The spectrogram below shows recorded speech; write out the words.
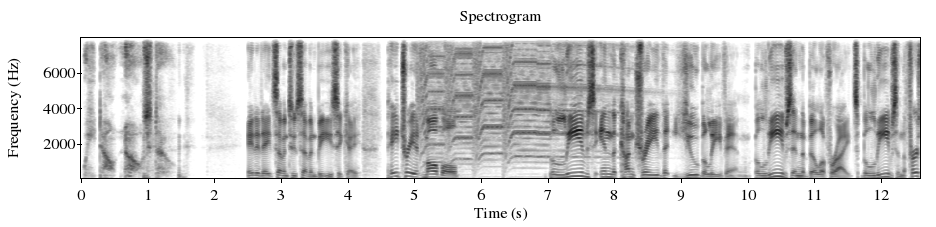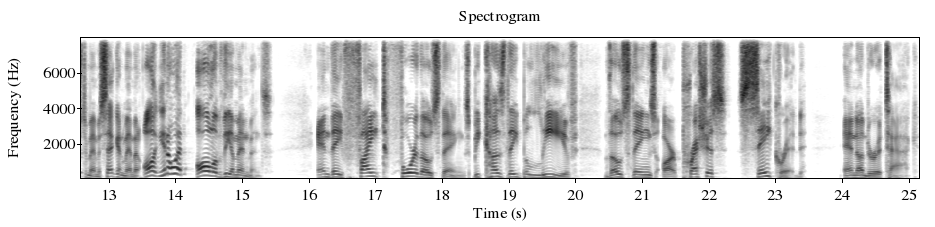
We don't know, Stu. 888-727-BECK. Patriot Mobile believes in the country that you believe in, believes in the Bill of Rights, believes in the First Amendment, Second Amendment, all you know what? All of the amendments. And they fight for those things because they believe those things are precious, sacred, and under attack.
